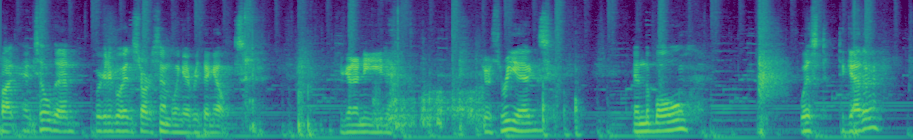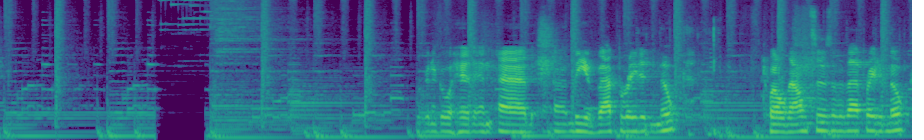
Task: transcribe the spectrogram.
But until then, we're gonna go ahead and start assembling everything else. You're gonna need your three eggs in the bowl, whisked together. We're gonna go ahead and add uh, the evaporated milk, 12 ounces of evaporated milk.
